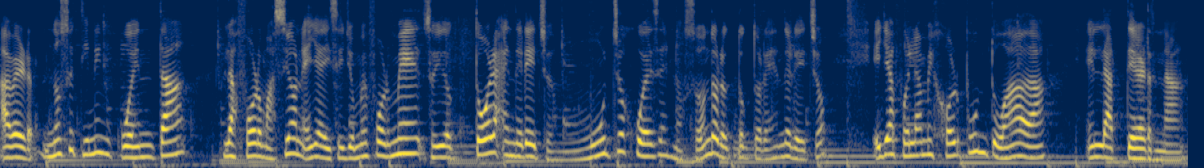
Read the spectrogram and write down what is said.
a ver, no se tiene en cuenta la formación. Ella dice, yo me formé, soy doctora en Derecho. Muchos jueces no son doctores en Derecho. Ella fue la mejor puntuada en la terna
